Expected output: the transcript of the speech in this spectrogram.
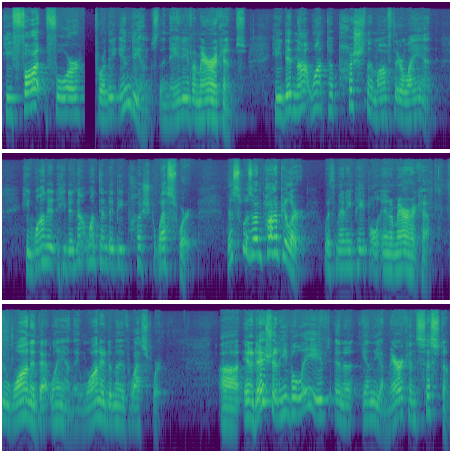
he fought for, for the Indians, the Native Americans. He did not want to push them off their land. He, wanted, he did not want them to be pushed westward. This was unpopular with many people in America who wanted that land. They wanted to move westward. Uh, in addition, he believed in, a, in the American system.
